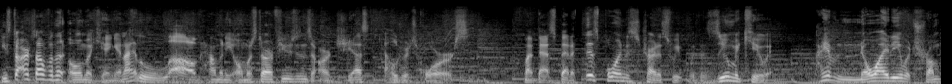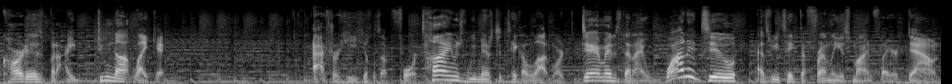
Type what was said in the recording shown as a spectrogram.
He starts off with an Oma King, and I love how many Omastar fusions are just Eldritch Horrors. My best bet at this point is to try to sweep with a Azumarill. I have no idea what Trump card is, but I do not like it. After he heals up four times, we manage to take a lot more damage than I wanted to as we take the friendliest Mind Flayer down.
